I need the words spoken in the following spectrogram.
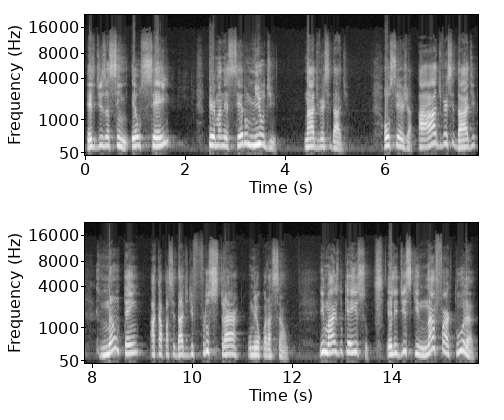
Ele diz assim: Eu sei permanecer humilde na adversidade. Ou seja, a adversidade não tem a capacidade de frustrar o meu coração. E mais do que isso, ele diz que na fartura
